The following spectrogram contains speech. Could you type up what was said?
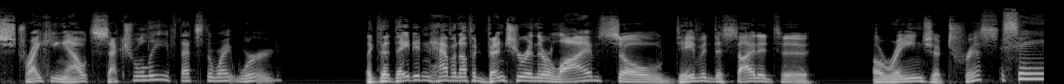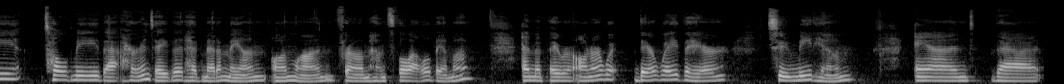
striking out sexually if that's the right word? Like that they didn't have enough adventure in their lives so david decided to arrange a tryst? She told me that her and david had met a man online from huntsville alabama and that they were on way, their way there to meet him and that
